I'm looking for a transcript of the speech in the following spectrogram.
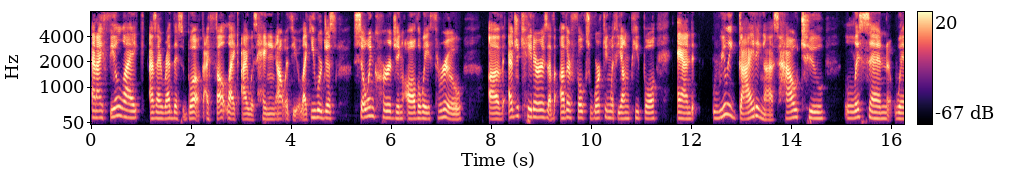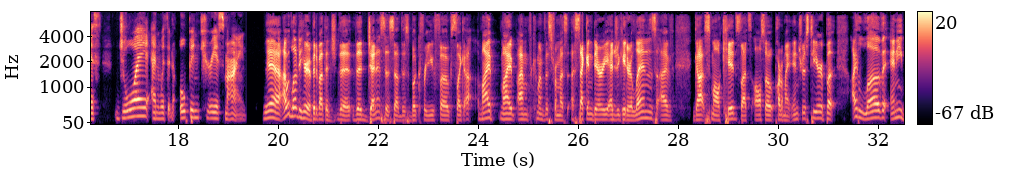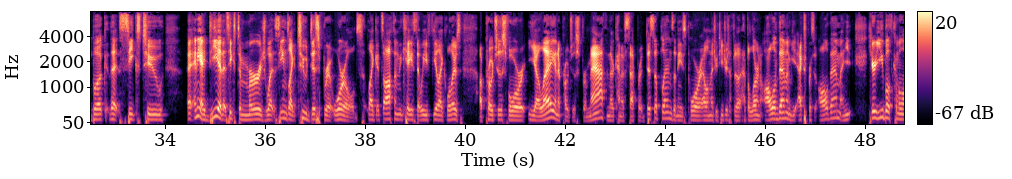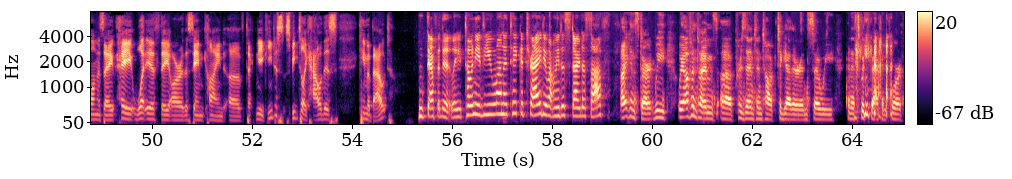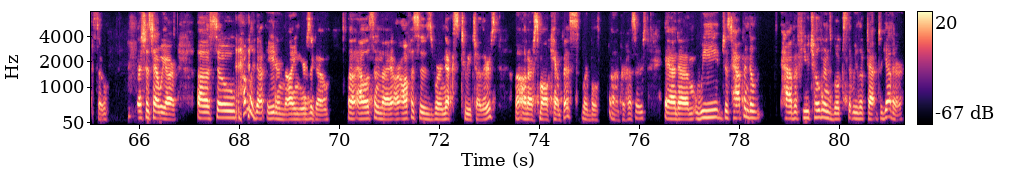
And I feel like as I read this book, I felt like I was hanging out with you. Like you were just so encouraging all the way through of educators, of other folks working with young people, and really guiding us how to listen with joy and with an open, curious mind. Yeah, I would love to hear a bit about the the the genesis of this book for you folks. Like uh, my my I'm coming this from a, a, secondary educator lens. I've got small kids, that's also part of my interest here. But I love any book that seeks to any idea that seeks to merge what seems like two disparate worlds. Like it's often the case that we feel like, well, there's approaches for ELA and approaches for math, and they're kind of separate disciplines. And these poor elementary teachers have to have to learn all of them and be experts at all of them. And you, here you both come along and say, hey, what if they are the same kind of technique? Can you just speak to like how this came about? Definitely. Tony, do you want to take a try? Do you want me to start us off? I can start. We we oftentimes uh, present and talk together, and so we kind of switch yeah. back and forth. So that's just how we are. Uh, so probably about eight or nine years ago, uh, Allison and I, our offices were next to each other's uh, on our small campus. We're both uh, professors, and um, we just happened to have a few children's books that we looked at together.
